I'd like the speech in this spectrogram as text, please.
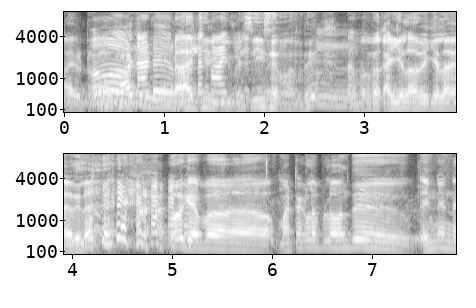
ஆயிட்டு சீசன் வந்து. நம்ம இப்ப கையெல்லாம் வைக்கல அதுல. ஓகே இப்போ மட்டக்களப்பில் வந்து என்னென்ன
